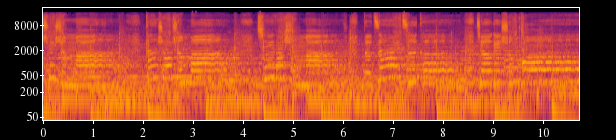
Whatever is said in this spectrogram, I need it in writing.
去什么，感受什么，期待什么，都在此刻交给生活。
